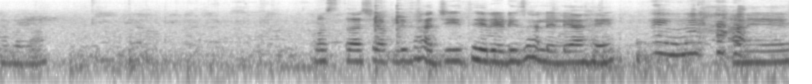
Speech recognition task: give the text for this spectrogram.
बघा. मस्त अशी आपली भाजी इथे रेडी झालेली आहे. आणि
